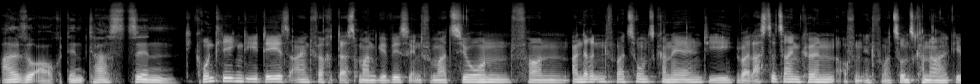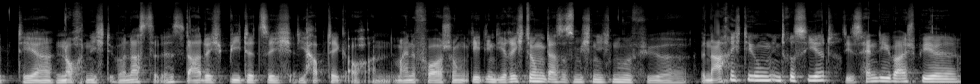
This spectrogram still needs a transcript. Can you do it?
also auch den Tastsinn. Die grundlegende Idee ist einfach, dass man gewisse Informationen von anderen Informationskanälen, die überlastet sein können, auf einen Informationskanal gibt, der noch nicht überlastet ist. Dadurch bietet sich die Haptik auch an. Meine Forschung geht in die Richtung, dass es mich nicht nur für Benachrichtigungen interessiert, dieses Handybeispiel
